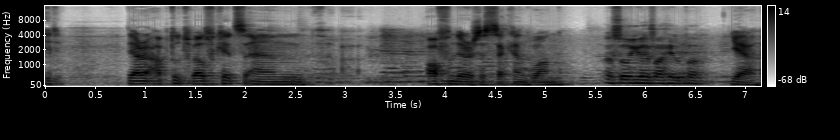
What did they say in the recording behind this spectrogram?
it, there are up to 12 kids, and often there is a second one. Uh, So you have a helper. Yeah.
